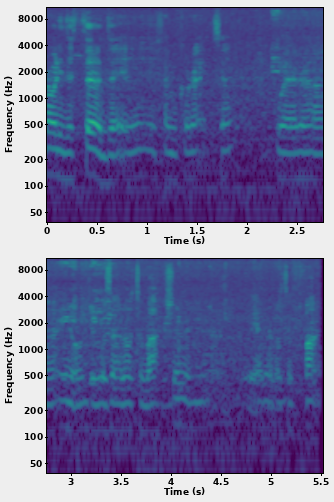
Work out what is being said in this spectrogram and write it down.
probably the third day, if I'm correct, where you know there was a lot of action and we had a lot of fun.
